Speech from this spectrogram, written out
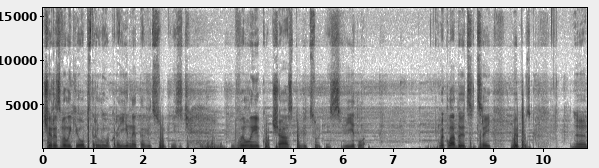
через великі обстріли України та відсутність велику часту відсутність світла викладається цей випуск е,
